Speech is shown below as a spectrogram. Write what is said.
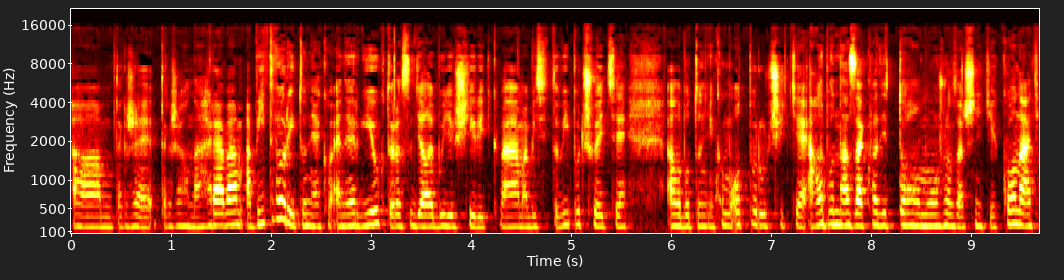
Um, takže, takže ho nahrávam a vytvorí to nejakú energiu, ktorá sa ďalej bude šíriť k vám, aby si to vypočujete, alebo to niekomu odporúčite, alebo na základe toho možno začnete konať.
